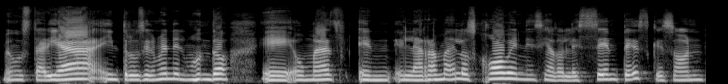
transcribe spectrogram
me gustaría introducirme en el mundo eh, o más en, la rama de los jóvenes y adolescentes, que son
